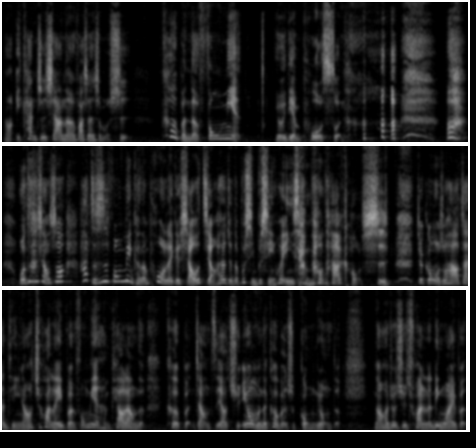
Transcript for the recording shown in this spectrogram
然后一看之下呢，发生什么事？课本的封面有一点破损。啊！我真的想说，他只是封面可能破了一个小角，他就觉得不行不行，会影响到他考试，就跟我说他要暂停，然后去换了一本封面很漂亮的课本，这样子要去，因为我们的课本是共用的，然后他就去串了另外一本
